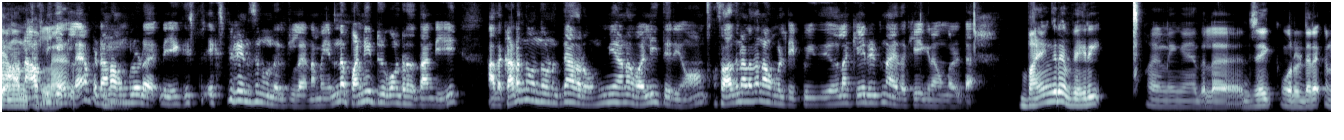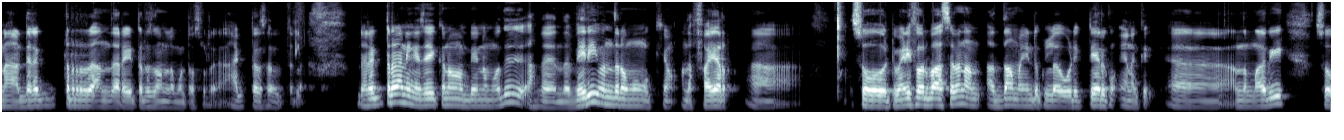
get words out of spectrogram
கேட்கல பட் ஆனால். உங்களோட எக்ஸ்பீரியன்ஸ்னு ஒன்று இருக்குல்ல நம்ம என்ன பண்ணிட்டு இருக்கோன்றதை தாண்டி அதை கடந்து வந்தவனுக்கு தான் அதோட உண்மையான வழி தெரியும். ஸோ அதனால தான் நான் உங்கள்ட்ட இப்போ இது இதெல்லாம் கேட்டுட்டு நான் இதை கேட்குறேன் உங்கள்கிட்ட பயங்கர வெறி. நீங்க இதுல ஜெயிக் ஒரு டெரெக்ட் நான் டேரக்டர் அந்த ரைட்டர் ஜோன்ல மட்டும் சொல்றேன் ஆக்டர்ஸ் அதில் டேரக்டரா நீங்க ஜெயிக்கணும் அப்படின்னும் போது அந்த அந்த வெறி வந்து ரொம்ப முக்கியம். அந்த fire so twenty four by seven அதுதான் மைண்டுக்குள்ளே ஓடிக்கிட்டே இருக்கும் எனக்கு. அந்த மாதிரி ஸோ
